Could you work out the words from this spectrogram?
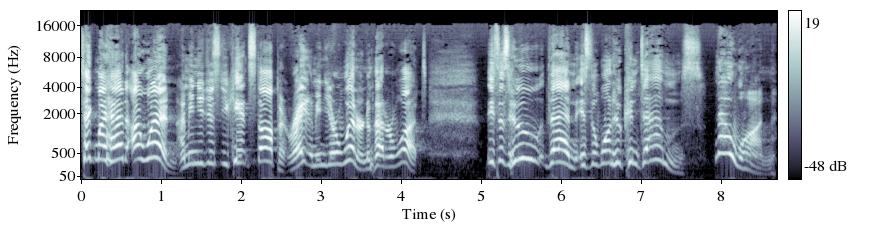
Take my head, I win. I mean, you just, you can't stop it, right? I mean, you're a winner no matter what. He says, Who then is the one who condemns? No one.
